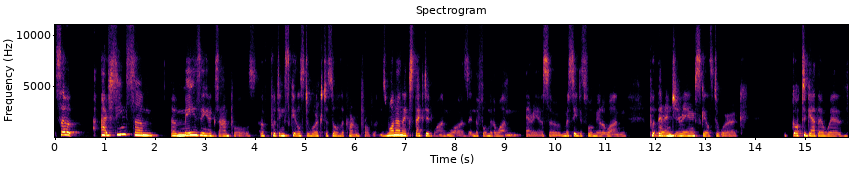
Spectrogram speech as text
So I've seen some amazing examples of putting skills to work to solve the current problems. One unexpected one was in the Formula One area. So Mercedes Formula One put their engineering skills to work, got together with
